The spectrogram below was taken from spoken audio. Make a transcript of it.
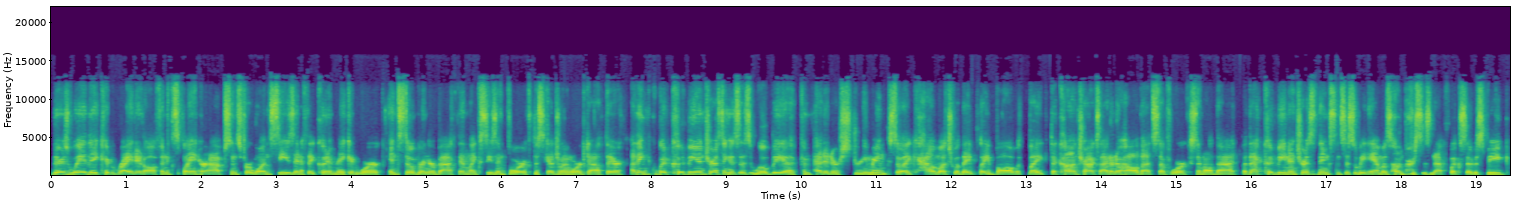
there's way they could write it off and explain her absence for one season if they couldn't make it work and still bring her back then like season four if the scheduling worked out there. I think what could be interesting is this will be a competitor streaming. So like how much will they play ball with like the contracts? I don't know how all that stuff works and all that, but that could be an interesting thing since this will be Amazon versus Netflix, so to speak.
